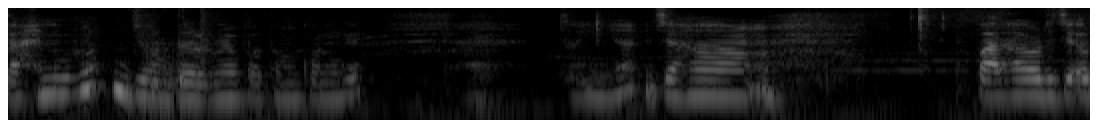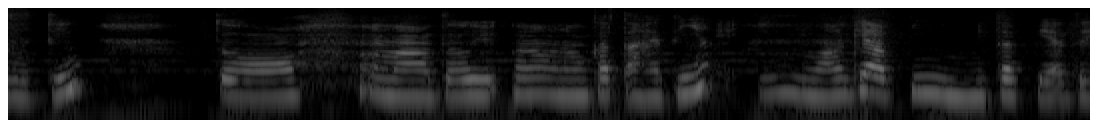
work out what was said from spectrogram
ᱛᱟᱦᱮᱱ ᱵᱷᱳᱨ ᱡᱳᱨ ᱫᱟᱹᱲ ᱢᱮ ᱯᱨᱚᱛᱷᱚᱢ ᱠᱷᱚᱱ ᱜᱮ ᱛᱚ ᱤᱧᱟᱹᱜ ᱡᱟᱦᱟᱸ ᱯᱟᱲᱦᱟᱣ ᱨᱮᱭᱟᱜ ᱨᱩᱴᱤᱱ ᱛᱚ ᱚᱱᱟ ᱫᱚ ᱦᱩᱭᱩᱜ ᱠᱟᱱᱟ ᱚᱱᱮ ᱚᱱᱠᱟ ᱛᱟᱦᱮᱸ ᱛᱤᱧᱟᱹ ᱤᱧ ᱱᱚᱣᱟ ᱜᱮ ᱟᱯᱮᱧ ᱢᱮᱛᱟ ᱯᱮᱭᱟ ᱡᱮ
